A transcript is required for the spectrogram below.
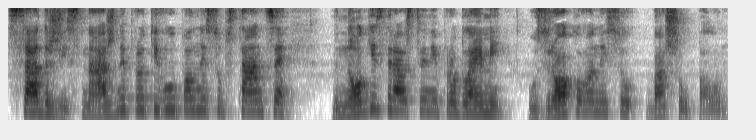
Sadrži snažne protivupalne substance, mnogi zdravstveni problemi uzrokovani su baš upalom.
